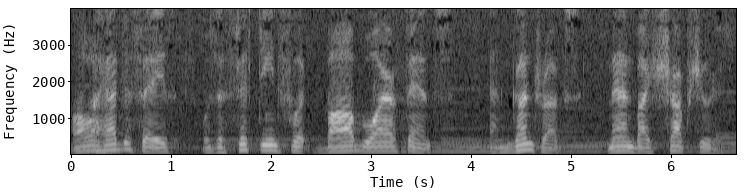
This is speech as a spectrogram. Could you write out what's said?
all I had to face was a 15-foot barbed wire fence and gun trucks manned by sharpshooters.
